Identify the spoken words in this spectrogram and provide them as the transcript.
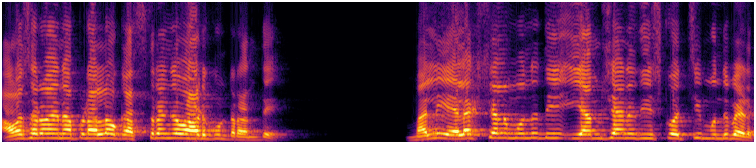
అవసరమైనప్పుడల్లా ఒక అస్త్రంగా వాడుకుంటారు అంతే. మళ్ళీ ఎలక్షన్ల ముందు ఈ అంశాన్ని తీసుకొచ్చి ముందు పెడతారు.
